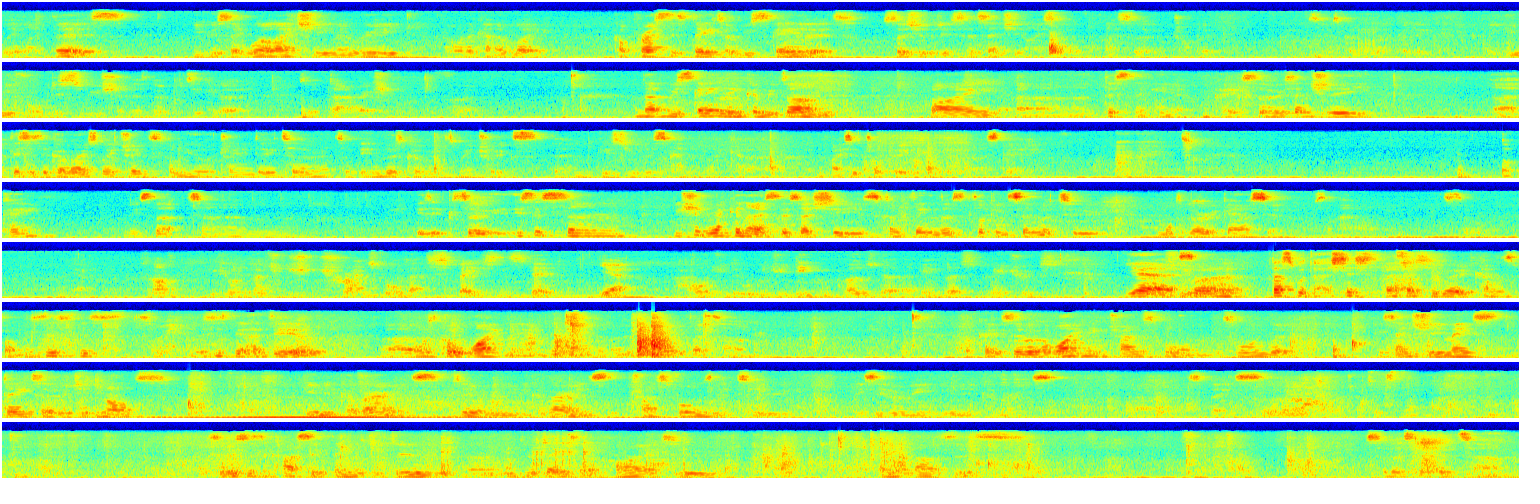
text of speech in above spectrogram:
lay like this, you could say, well, actually, you know, really, I want to kind of like compress this data, rescale it, so that it's essentially iso isotropic. Okay, so it's to be like a, a, uniform distribution. There's no particular sort of direction preferred. And that rescaling can be done by uh, this thing here. Okay, so essentially uh, this is the covariance matrix from your training data, and so the inverse covariance matrix then gives you this kind of like uh, isotropic uh, scaling. Okay, is that um, is it? So is this? Um, you should recognize this actually as something that's looking similar to multivariate Gaussian somehow. So yeah. So if you want to actually just transform that space instead. Yeah how would you do, would you decompose the inverse matrix? Yeah, so uh, that's what that's just, that's actually where it comes from. This is this sorry, this is the idea uh, what's called whitening. I don't know if you've heard of that term. Okay, so a whitening transform is one that essentially makes data which is not unit covariance, zero mean unit covariance, it transforms it to a zero mean unit covariance uh, space. So I'll try to explain that. So this is the classic thing that you do uh, with your data prior to any analysis. So let's look at um,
